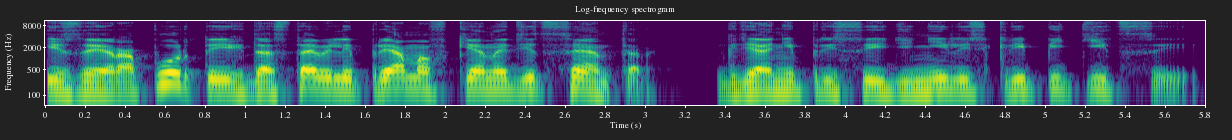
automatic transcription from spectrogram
Из аэропорта их доставили прямо в Кеннеди-центр, где они присоединились к репетиции.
